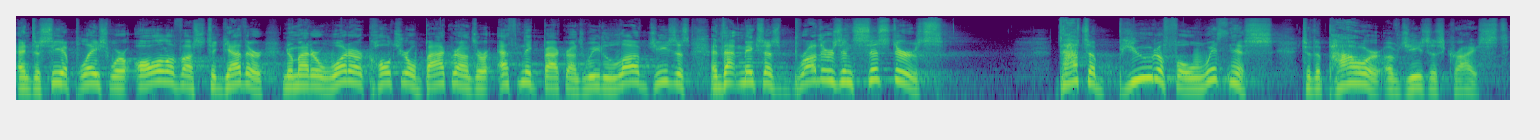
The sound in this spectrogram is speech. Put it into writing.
And to see a place where all of us together, no matter what our cultural backgrounds or ethnic backgrounds, we love Jesus, and that makes us brothers and sisters. That's a beautiful witness to the power of Jesus Christ.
